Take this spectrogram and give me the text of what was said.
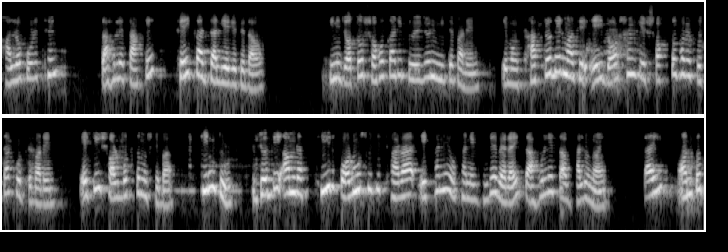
ভালো করেছেন, তাহলে তাকে সেই কাজ চালিয়ে যেতে দাও। তিনি যত সহকারী প্রয়োজন নিতে পারেন এবং ছাত্রদের মাঝে এই দর্শনকে শক্তভাবে প্রচার করতে পারেন এটি সর্বোত্তম সেবা। কিন্তু যদি আমরা স্থির কর্মসূচি ছাড়া এখানে ওখানে ঘুরে বেড়াই, তাহলে তা ভালো নয়। তাই অন্তত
